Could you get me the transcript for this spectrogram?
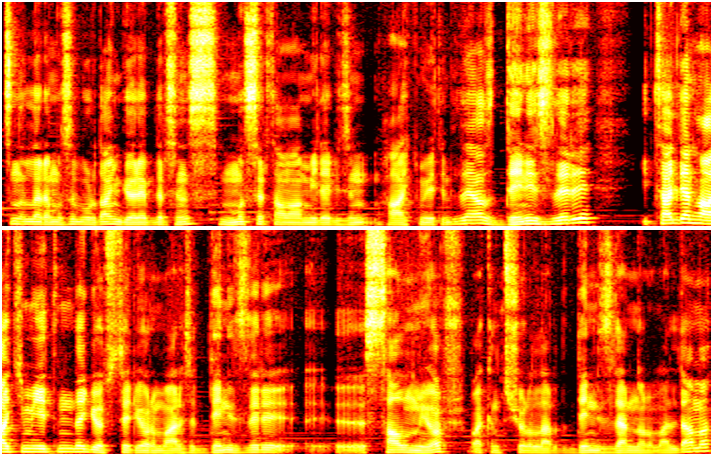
Sınırlarımızı buradan görebilirsiniz. Mısır tamamıyla bizim hakimiyetimizde. Yalnız denizleri İtalyan hakimiyetinde gösteriyor maalesef. Denizleri e, salmıyor. Bakın şuralarda denizler normalde ama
